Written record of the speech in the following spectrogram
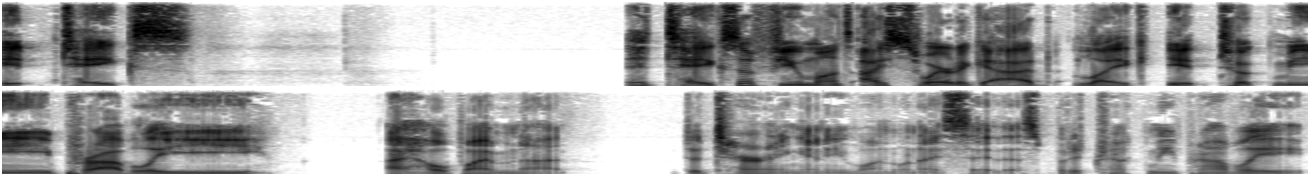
it takes it takes a few months. I swear to God, like it took me probably I hope I'm not deterring anyone when I say this, but it took me probably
